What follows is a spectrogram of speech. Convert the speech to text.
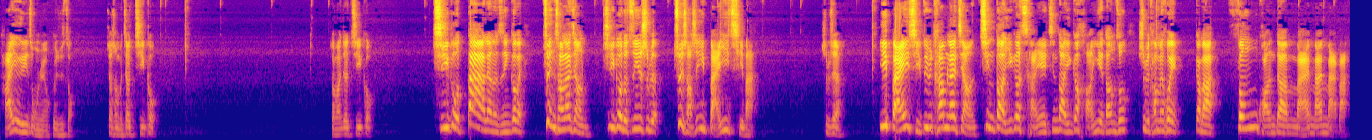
还有一种人会去走，叫什么叫机构？什么叫机构？机构大量的资金，各位正常来讲，机构的资金是不是最少是一百亿起吧？是不是？一百亿起，对于他们来讲，进到一个产业，进到一个行业当中，是不是他们会干嘛？疯狂的买买买吧？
